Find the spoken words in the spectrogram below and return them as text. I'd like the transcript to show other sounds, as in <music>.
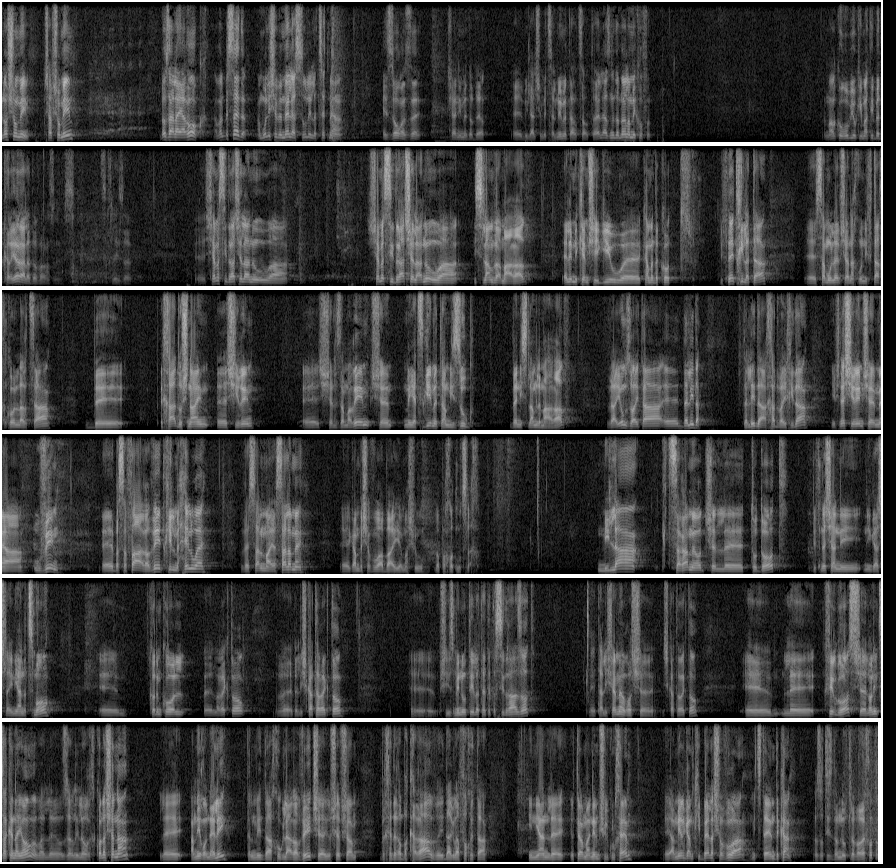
לא שומעים. עכשיו שומעים? לא, זה על הירוק, אבל בסדר. אמרו לי שבמילא אסור לי לצאת מהאזור הזה כשאני מדבר, בגלל שמצלמים את ההרצאות האלה, אז נדבר למיקרופון. מרקו רוביו כמעט איבד קריירה על הדבר הזה, אז צריך להיזהר. שם הסדרה שלנו הוא ה... שם הסדרה שלנו הוא האסלאם והמערב. אלה מכם שהגיעו כמה דקות לפני תחילתה, שמו לב שאנחנו נפתח כל הרצאה באחד או שניים שירים של זמרים שמייצגים את המיזוג בין אסלאם למערב, והיום זו הייתה דלידה, דלידה האחת והיחידה, עם שני שירים שהם מהאהובים בשפה הערבית, קיל מחילווה וסלמה יא סלמה, גם בשבוע הבא יהיה משהו לא פחות מוצלח. מילה קצרה מאוד של תודות, לפני שאני ניגש לעניין עצמו. קודם כל לרקטור וללשכת הרקטור, שהזמינו אותי לתת את הסדרה הזאת, טלי שמר, ראש לשכת הרקטור. לכפיר גרוס, שלא נמצא כאן היום, אבל עוזר לי לאורך כל השנה, לאמיר רונלי, תלמיד החוג לערבית, שיושב שם בחדר הבקרה וידאג להפוך את העניין ליותר מעניין בשביל כולכם. אמיר גם קיבל השבוע מצטיין דקן, אז זאת הזדמנות לברך אותו.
